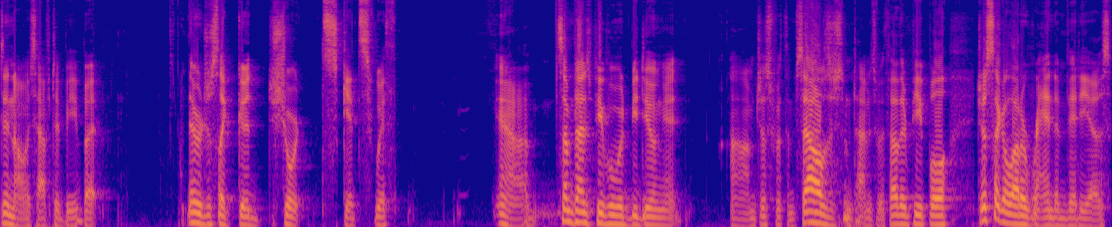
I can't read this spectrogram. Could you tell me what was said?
Didn't always have to be, but they were just like good short skits with uh, sometimes people would be doing it um, just with themselves or sometimes with other people, just like a lot of random videos.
